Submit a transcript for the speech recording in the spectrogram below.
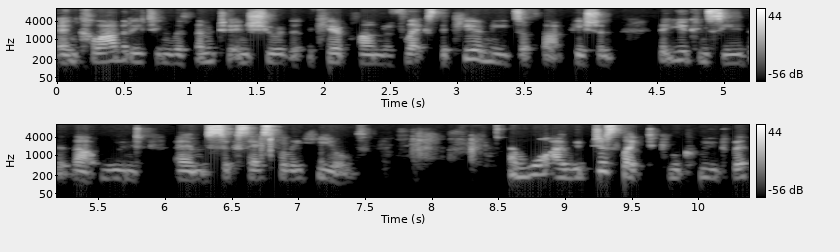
and collaborating with them to ensure that the care plan reflects the care needs of that patient, that you can see that that wound um, successfully healed. And what I would just like to conclude with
